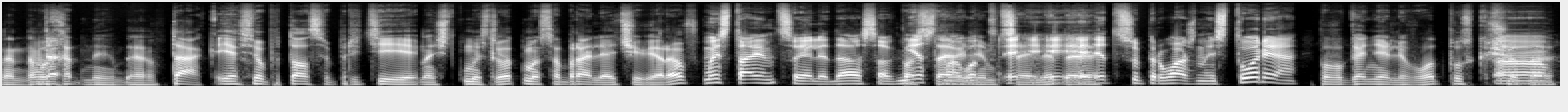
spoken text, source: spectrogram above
на, на Да. выходных, да. Так, я все пытался прийти, значит, к мысли. Вот мы собрали очеверов, Мы ставим цели, да, совместно. Поставили Вот, э- цели, э- да. Это супер важная история. повыгоняли в отпуск еще, А, да.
